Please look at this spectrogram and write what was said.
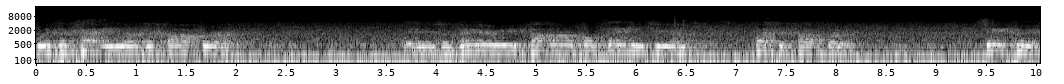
with the cutting of the copper. It is a very powerful thing to cut the copper. Sacred.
